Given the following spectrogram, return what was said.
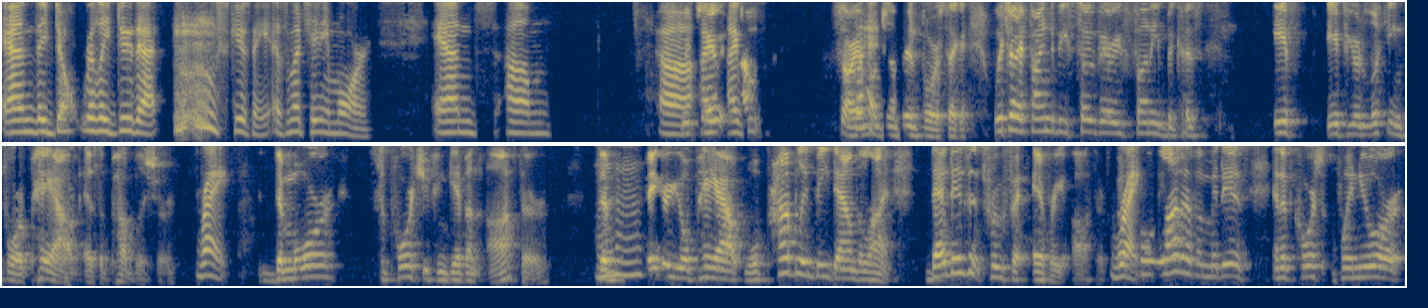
and they don't really do that excuse me as much anymore and um uh, I, I, I sorry i'm gonna jump in for a second which i find to be so very funny because if if you're looking for a payout as a publisher, right, the more support you can give an author, the Mhm. bigger your payout will probably be down the line. That isn't true for every author. Right. For a lot of them, it is. And of course, when you're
